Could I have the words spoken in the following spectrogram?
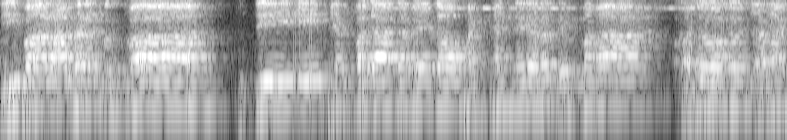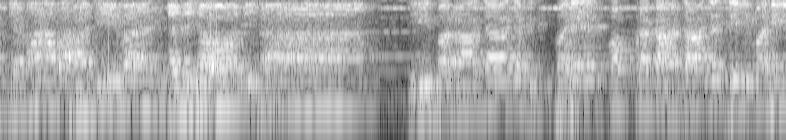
దీపారాధన కృత్వా दीपराजाय विद्महे स्वप्रकाशाय धीमहि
